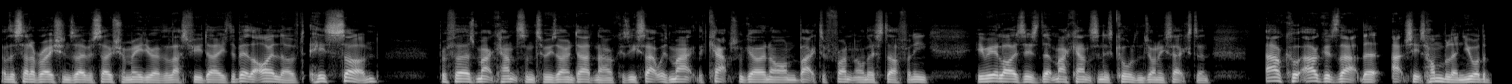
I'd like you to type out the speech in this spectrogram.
of the celebrations over social media over the last few days. The bit that I loved, his son prefers Mack Hansen to his own dad now because he sat with Mack, the caps were going on back to front and all this stuff, and he he realizes that Mack Hansen is cooler than Johnny Sexton. How cool, how good's that? That actually it's humbling. You are the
